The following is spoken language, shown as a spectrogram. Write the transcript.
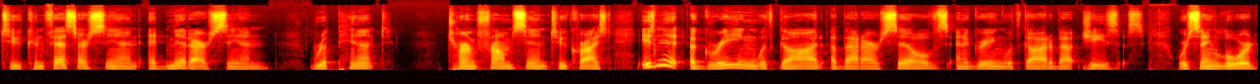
to confess our sin, admit our sin, repent, turn from sin to Christ. Isn't it agreeing with God about ourselves and agreeing with God about Jesus? We're saying, Lord,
